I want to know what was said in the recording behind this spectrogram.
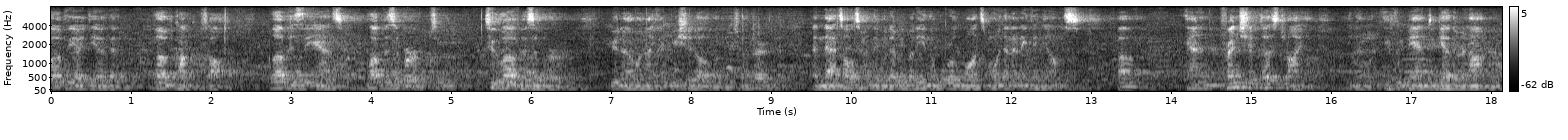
love the idea that love conquers all. Love is the answer. Love is a verb. To, to love is a verb. You know, and I think we should all love each other. And that's ultimately what everybody in the world wants more than anything else. Um, and friendship does triumph, you know, if we band together and honor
